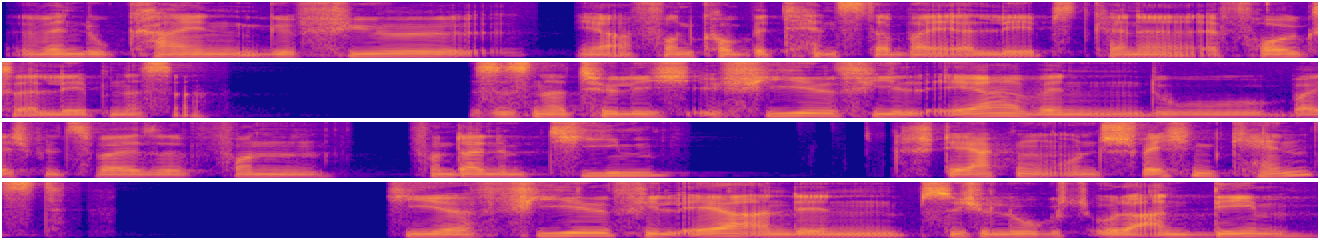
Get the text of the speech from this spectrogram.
Wenn du kein Gefühl ja, von Kompetenz dabei erlebst, keine Erfolgserlebnisse. Es ist natürlich viel, viel eher, wenn du beispielsweise von, von deinem Team Stärken und Schwächen kennst, hier viel, viel eher an den psychologischen oder an dem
